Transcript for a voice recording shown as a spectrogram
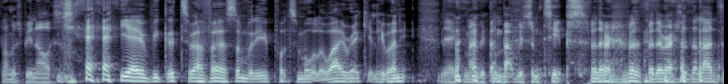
That must be nice. Yeah, yeah, it'd be good to have uh, somebody who puts them all away regularly, wouldn't it? Yeah, maybe come back with some tips for the for the rest of the lads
